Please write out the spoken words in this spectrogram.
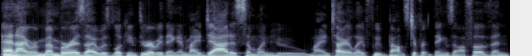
And I remember as I was looking through everything, and my dad is someone who my entire life we've bounced different things off of. And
